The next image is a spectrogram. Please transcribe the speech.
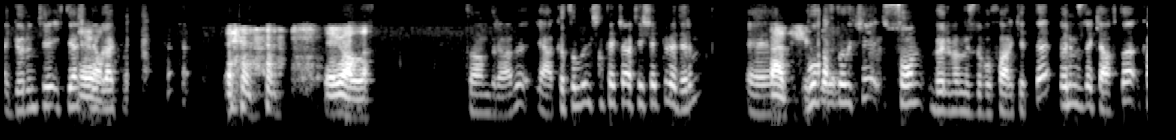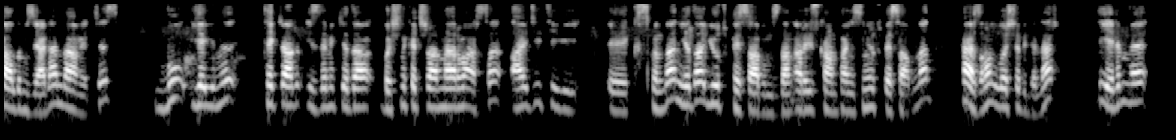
E, görüntüye ihtiyaç bile Eyvallah. bırakma. Eyvallah. Tamamdır abi. Ya katıldığın için tekrar teşekkür ederim. Ee, Ben teşekkür bu ederim. haftaki son bölümümüzdü bu farkette. Önümüzdeki hafta kaldığımız yerden devam edeceğiz. Bu yayını tekrar izlemek ya da başını kaçıranlar varsa IGTV e, kısmından ya da YouTube hesabımızdan, arayüz kampanyasının YouTube hesabından her zaman ulaşabilirler. Diyelim ve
